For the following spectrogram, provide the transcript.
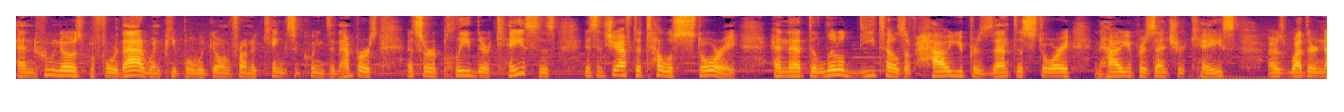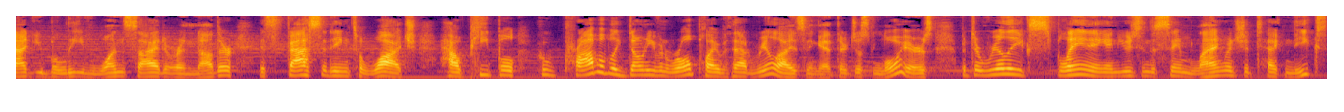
And who knows before that when people would go in front of kings and queens and emperors and sort of plead their cases is that you have to tell a story. And that the little details of how you present the story and how you present your case as whether or not you believe one side or another it's fascinating to watch how people who probably don't even role play without realizing it they're just lawyers but they're really explaining and using the same language and techniques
